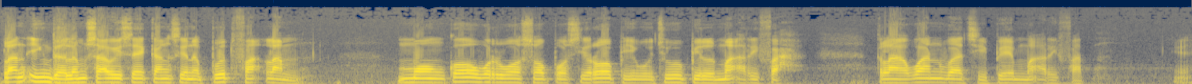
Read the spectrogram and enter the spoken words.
lan ing dalam sawise kang sinebut fa'lam mongko werwa sapa sira biwujubil ma'rifah kelawan wajibe ma'rifat ya.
